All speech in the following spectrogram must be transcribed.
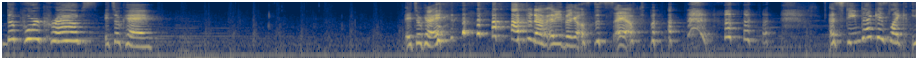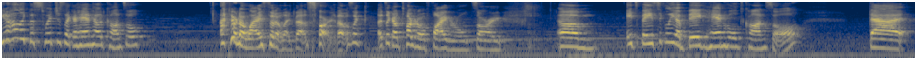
The poor crabs. It's okay. It's okay. I didn't have anything else to say after that. a Steam Deck is like, you know how like the Switch is like a handheld console? I don't know why I said it like that. Sorry. That was like, it's like I'm talking to a five-year-old. Sorry. Um, it's basically a big handheld console that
